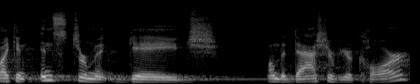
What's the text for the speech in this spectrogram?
like an instrument gauge on the dash of your car.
